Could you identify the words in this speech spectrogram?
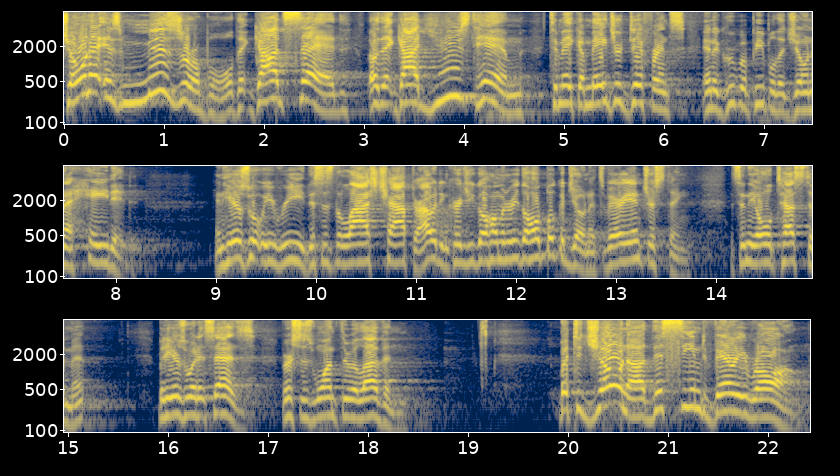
Jonah is miserable that God said, or that God used him to make a major difference in a group of people that Jonah hated. And here's what we read. This is the last chapter. I would encourage you to go home and read the whole book of Jonah. It's very interesting. It's in the Old Testament. But here's what it says verses 1 through 11. But to Jonah, this seemed very wrong,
